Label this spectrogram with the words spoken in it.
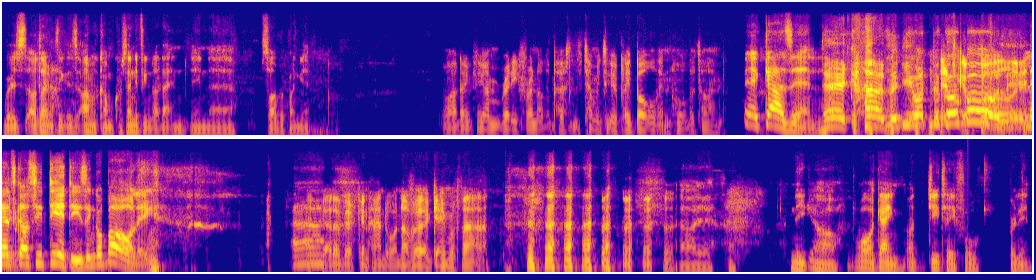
Whereas I don't Yeah. think there's I haven't come across anything like that in in uh, Cyberpunk yet. Well, I don't think I'm ready for another person to tell me to go play bowling all the time. Hey, cousin, Hey, cousin, you want to go, go bowling? bowling. let's go see deities and go bowling. Ah. Yeah, I don't think I can handle another game of that. oh yeah. Neat. Oh, what a game! Oh, GTA Four, brilliant,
